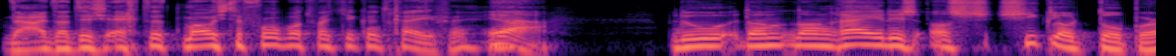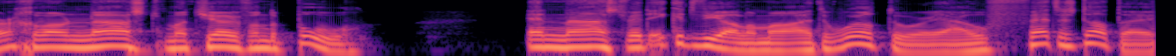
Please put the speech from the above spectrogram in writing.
Nou, dat is echt het mooiste voorbeeld wat je kunt geven. Ja. Ik bedoel, dan, dan rij je dus als cyclotopper gewoon naast Mathieu van der Poel. En naast weet ik het wie allemaal uit de World Tour. Ja, hoe vet is dat, hè?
